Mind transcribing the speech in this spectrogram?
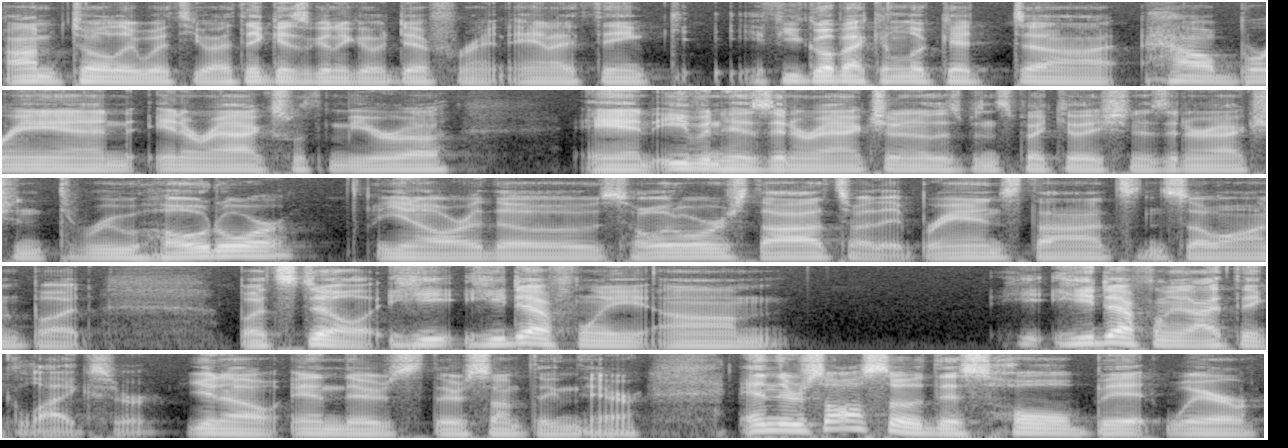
I'm totally with you. I think it's going to go different. And I think if you go back and look at uh, how Bran interacts with Meera and even his interaction, I know there's been speculation his interaction through Hodor, you know, are those Hodor's thoughts? Are they Bran's thoughts and so on? But, but still, he, he definitely, um, he, he definitely, I think likes her, you know, and there's, there's something there. And there's also this whole bit where,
